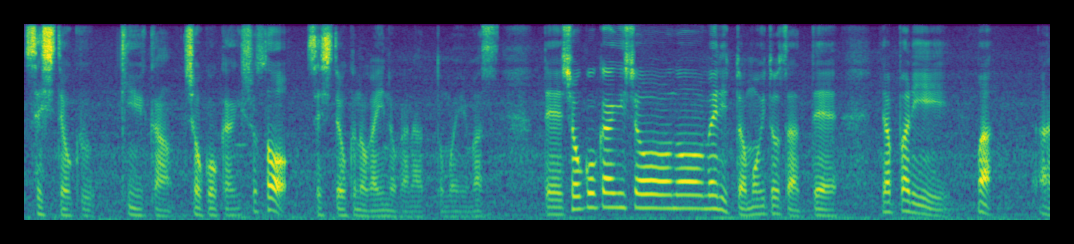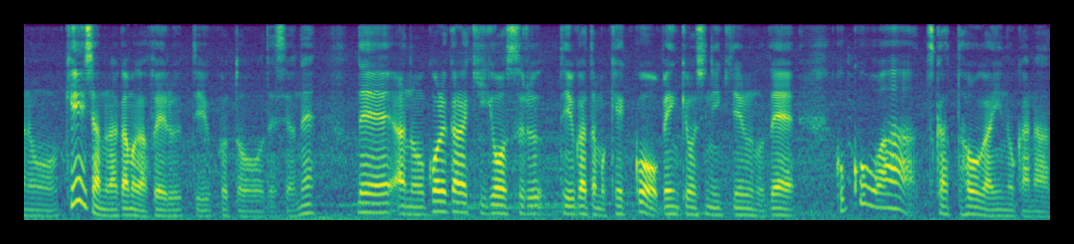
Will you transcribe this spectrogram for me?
接しておく金融機関商工会議所と接しておくのがいいのかなと思います。で商工会議所のメリットはもう一つあってやっぱりまああの経営者の仲間が増えるっていうことですよね。であのこれから起業するっていう方も結構勉強しに来てるのでここは使った方がいいのかな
